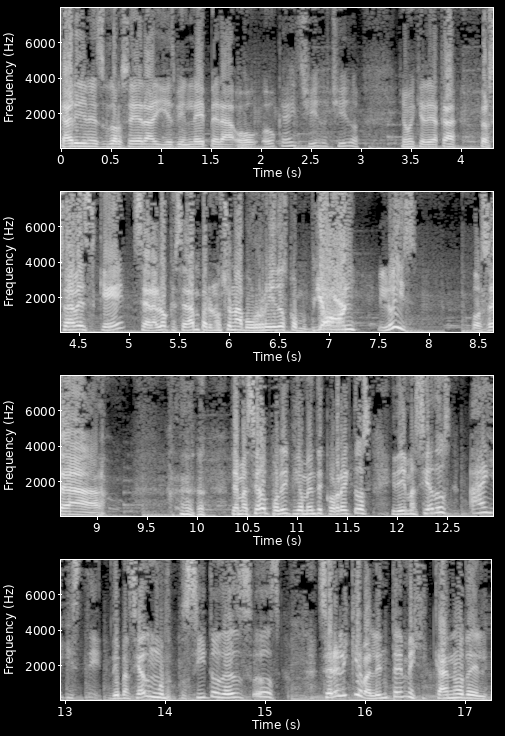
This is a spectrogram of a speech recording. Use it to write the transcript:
Karin es grosera y es bien lépera, oh, ok, chido, chido. Yo me quedé acá. Pero ¿sabes qué? Será lo que serán, pero no son aburridos como Bjorn y Luis. O sea, demasiado políticamente correctos y demasiados, ay, este, demasiados modositos de esos. ¿Será el equivalente mexicano del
